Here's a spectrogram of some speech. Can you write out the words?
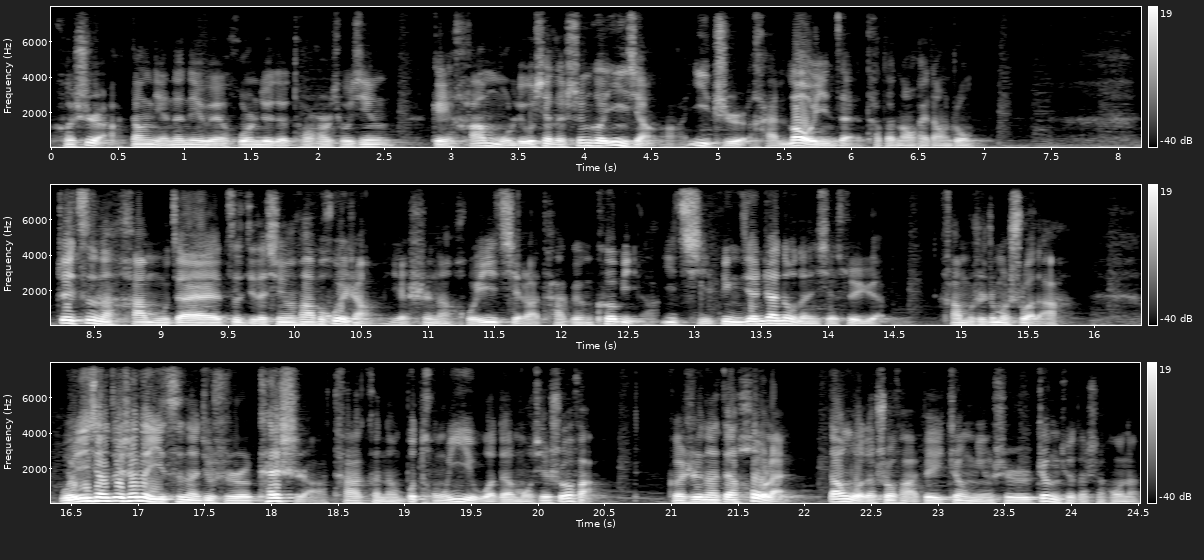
可是啊，当年的那位湖人队的头号球星给哈姆留下的深刻印象啊，一直还烙印在他的脑海当中。这次呢，哈姆在自己的新闻发布会上也是呢，回忆起了他跟科比啊一起并肩战斗的那些岁月。哈姆是这么说的啊，我印象最深的一次呢，就是开始啊，他可能不同意我的某些说法，可是呢，在后来，当我的说法被证明是正确的时候呢，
